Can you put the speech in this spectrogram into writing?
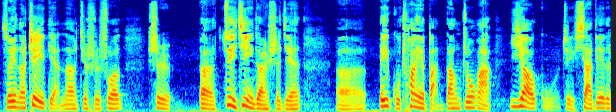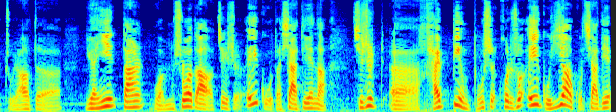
所以呢，这一点呢，就是说是呃，最近一段时间，呃，A 股创业板当中啊，医药股这下跌的主要的。原因当然，我们说到这是 A 股的下跌呢，其实呃还并不是，或者说 A 股医药股下跌，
